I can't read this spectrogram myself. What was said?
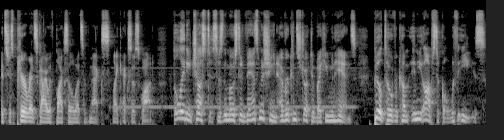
It's just pure red sky with black silhouettes of mechs, like Exo Squad. The Lady Justice is the most advanced machine ever constructed by human hands, built to overcome any obstacle with ease.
